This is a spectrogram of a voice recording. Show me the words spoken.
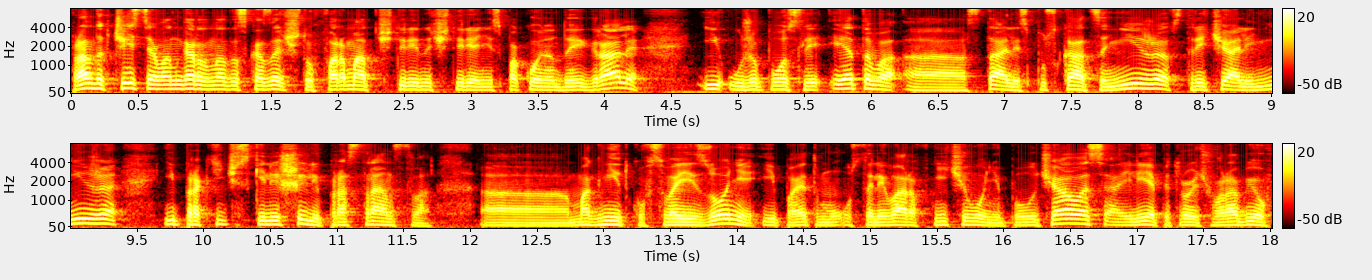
Правда, к чести авангарда надо сказать, что формат 4 на 4 они спокойно доиграли. И уже после этого э, стали спускаться ниже, встречали ниже и практически лишили пространства э, магнитку в своей зоне. И поэтому у Столиваров ничего не получалось. А Илья Петрович Воробьев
